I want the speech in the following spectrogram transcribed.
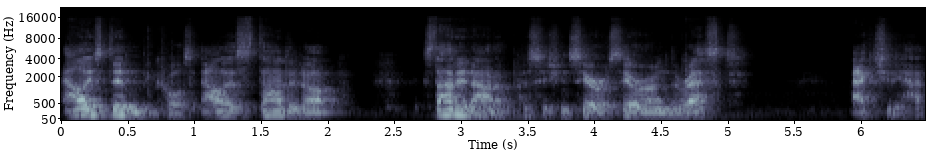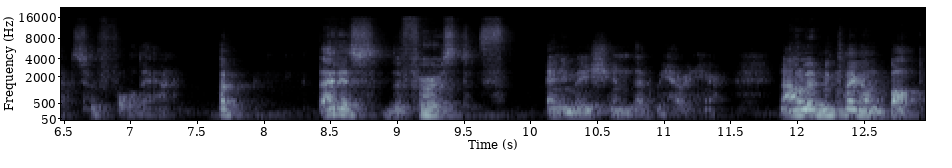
Alice didn't because Alice started up, started out at position zero, zero, and the rest actually had to fall down. But that is the first animation that we have in here. Now let me click on Bob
